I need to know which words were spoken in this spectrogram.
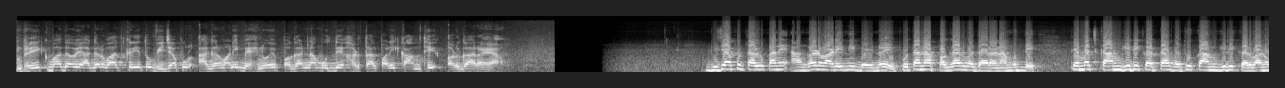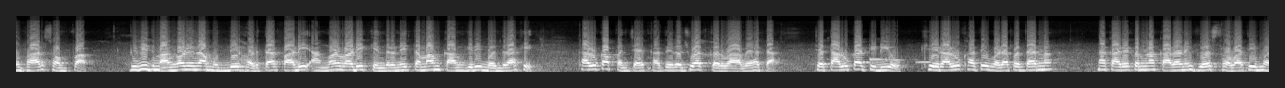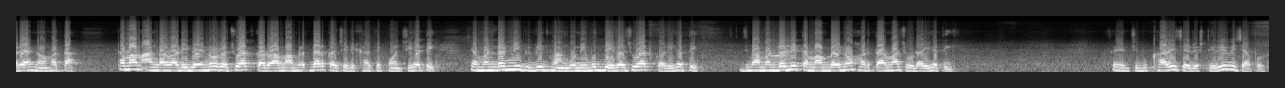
Break બાદ હવે આગળ વાત કરીએ તો વિજાપુર આંગણવાડી બહેનોએ પગારના મુદ્દે હડતાલ પાડી કામથી અળગા રહ્યા. વિજાપુર તાલુકાની આંગણવાડીની બહેનોએ પોતાના પગાર વધારાના મુદ્દે તેમજ કામગીરી કરતા વધુ કામગીરી કરવાનો ભાર સોંપવા વિવિધ માંગણીઓના મુદ્દે હડતાળ પાડી આંગણવાડી કેન્દ્રની તમામ કામગીરી બંધ રાખી તાલુકા પંચાયત ખાતે રજૂઆત કરવા આવ્યા હતા. જ્યાં તાલુકા ટીડીઓ ખેરાલુ ખાતે વડાપ્રધાનના કાર્યક્રમના કારણે વ્યસ્ત હોવાથી મર્યા ન હતા. તમામ આંગણવાડી બહેનો રજૂઆત કરવા મામલતદાર કચેરી ખાતે પહોંચી હતી, જ્યાં મંડળની વિવિધ માંગોની મુદ્દે રજૂઆત કરી હતી, જેમાં મંડળની તમામ બહેનો હડતાળમાં જોડાઈ હતી. સૈયદજી બુખારી, જેડેશ ટીવી, વિજાપુર.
